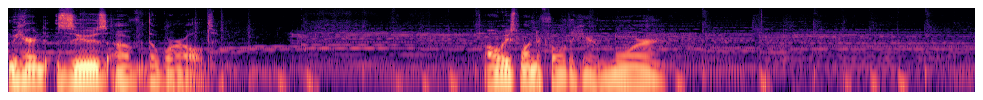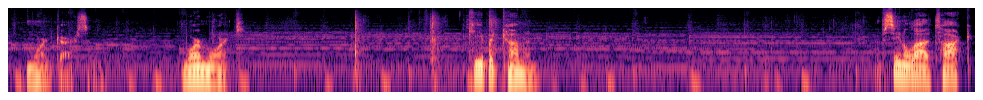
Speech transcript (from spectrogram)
We heard Zoos of the World. Always wonderful to hear more Mort Garson. More Mort. Keep it coming. I've seen a lot of talk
